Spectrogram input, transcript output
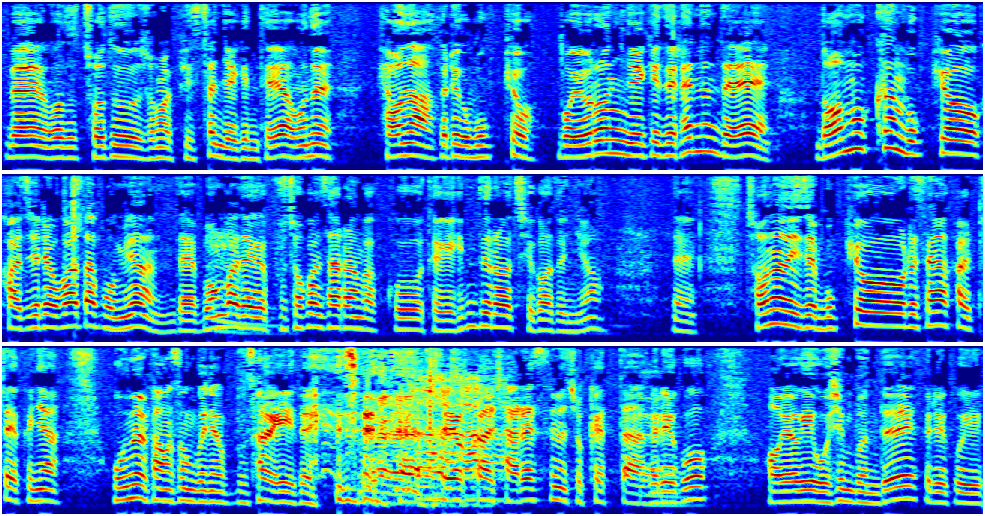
네, 저도, 저도 정말 비슷한 얘기인데요. 오늘 변화 그리고 목표 뭐 이런 얘기들 했는데 너무 큰 목표 가지려고 하다 보면 네, 뭔가 되게 부족한 사람 같고 되게 힘들어지거든요. 네, 저는 이제 목표를 생각할 때 그냥 오늘 방송 그냥 무사히 네, 제 역할 잘했으면 좋겠다. 그리고 어, 여기 오신 분들 그리고 이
